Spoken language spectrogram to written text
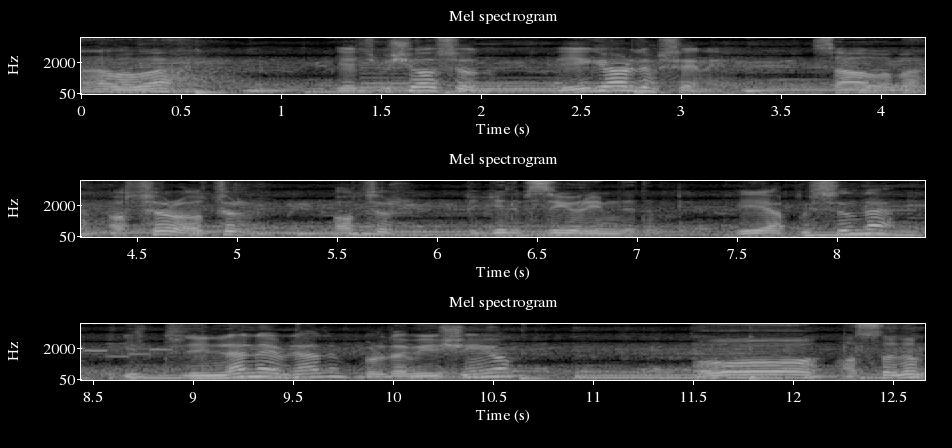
Ha baba. geçmiş olsun. İyi gördüm seni. Sağ ol baba. Otur, otur, otur. Bir gelip sizi göreyim dedim. İyi yapmışsın da. Dinlen evladım. Burada bir işin yok. Oo aslanım.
